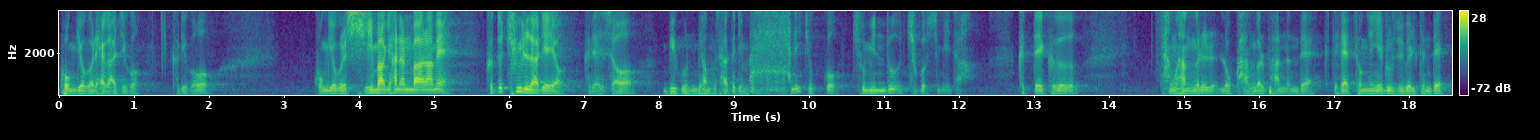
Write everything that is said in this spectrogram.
공격을 해가지고 그리고 공격을 심하게 하는 바람에 그것도 주일날이에요. 그래서 미군 병사들이 많이 죽고 주민도 죽었습니다. 그때 그 상황을 녹화한 걸 봤는데 그때 대통령이 루즈벨트인데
